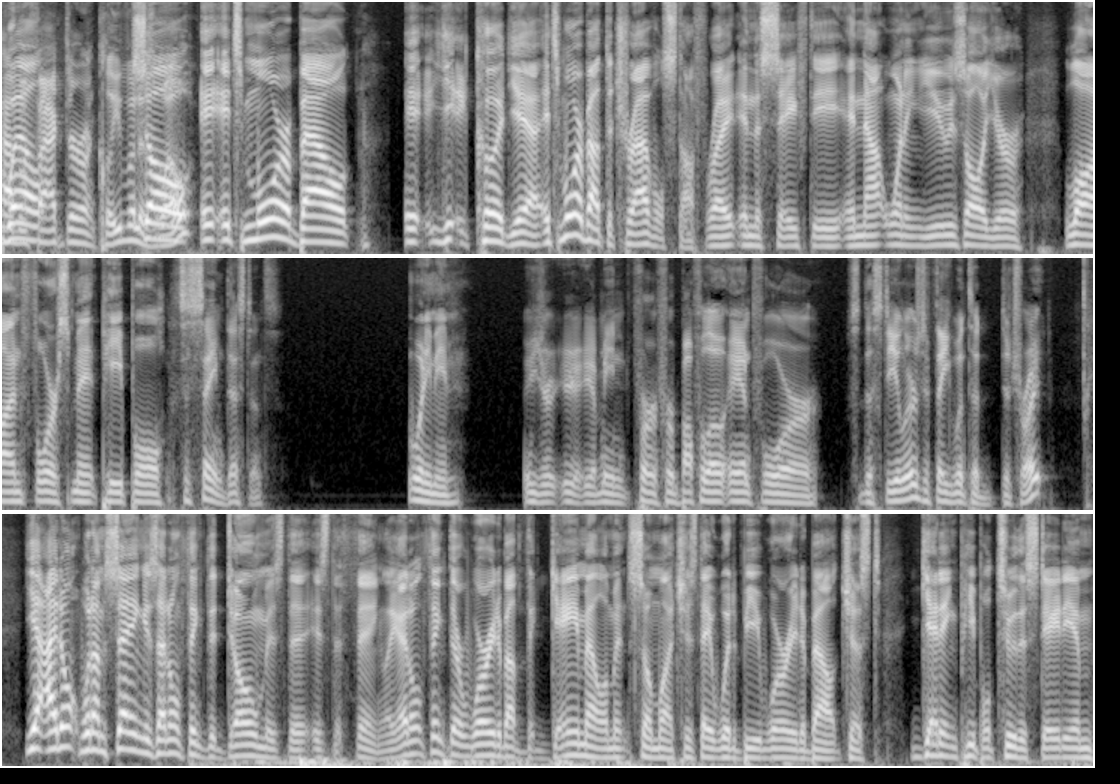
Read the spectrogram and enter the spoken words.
have Well, a factor on Cleveland so as well? it, it's more about it, it could yeah. It's more about the travel stuff right? And the safety and not wanting to use all your law enforcement people. It's the same distance. what do you mean? You're, you're, I mean, for for Buffalo and for the Steelers, if they went to Detroit, yeah i don't what i'm saying is i don't think the dome is the is the thing. Like i don't think they're worried about the game element so much as they would be worried about just getting people to the stadium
